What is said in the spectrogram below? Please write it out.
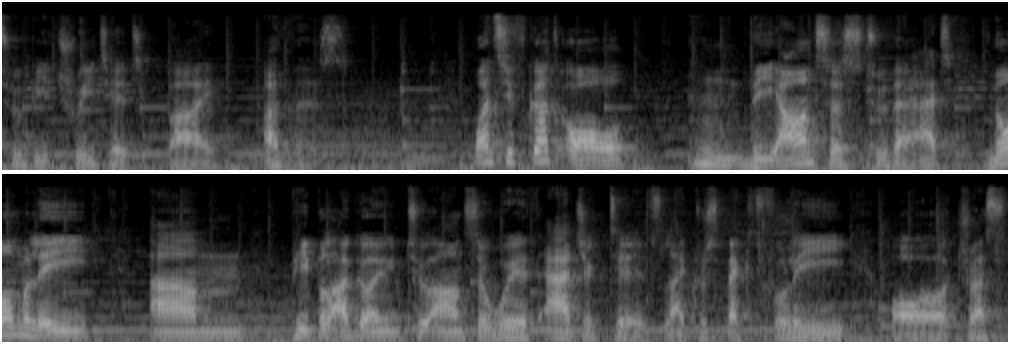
to be treated by others? Once you've got all the answers to that, normally um, people are going to answer with adjectives like respectfully or trust,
